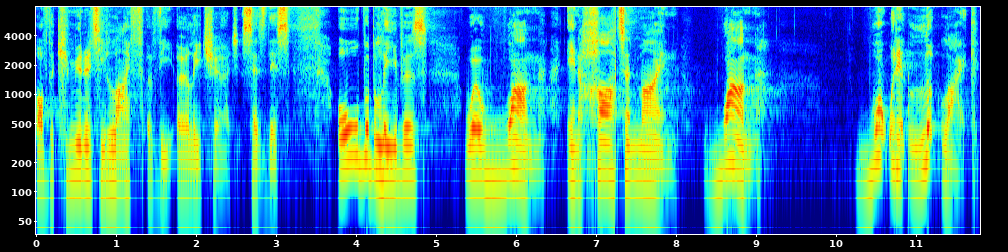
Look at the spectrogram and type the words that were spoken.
of the community life of the early church. It says this: All the believers were one in heart and mind. One. What would it look like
